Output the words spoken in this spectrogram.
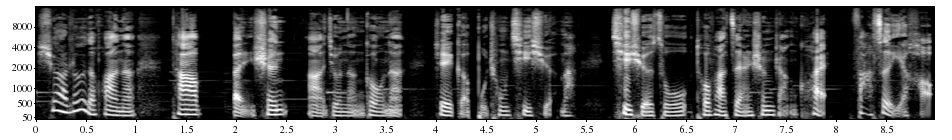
旭尔乐的话呢，它本身啊就能够呢这个补充气血嘛，气血足，头发自然生长快。发色也好，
